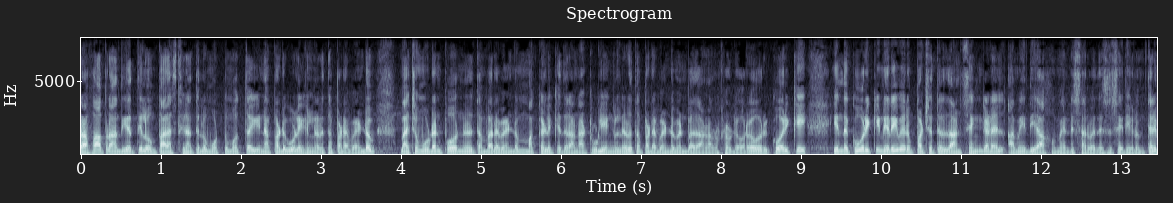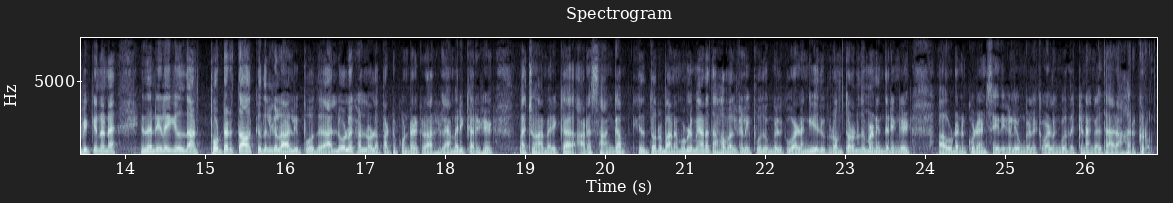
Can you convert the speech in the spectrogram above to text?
ரஃபா பிராந்தியத்திலும் பலஸ்தீனத்திலும் ஒட்டுமொத்த இனப்படுகொலைகள் நிறுத்தப்பட வேண்டும் மற்றும் உடன் போர் நிறுத்தம் வர வேண்டும். மக்களுக்கு எதிரான அட்டூழியங்கள் நிறுத்தப்பட வேண்டும் என்பதான அவர்களுடைய ஒரே ஒரு கோரிக்கை இந்த கோரிக்கை நிறைவேறும் பட்சத்தில் தான் செங்கடல் அமைதியாகும் என்று சர்வதேச செய்திகளும் தெரிவிக்கின்றன. இந்த நிலையில் தான் தொடர் தாக்குதல்களால் இப்போது அல்லோல கல்லோலப்பட்டுக் கொண்டிருக்கிறார்கள் அமெரிக்கர்கள் மற்றும் அமெரிக்க அரசாங்கம். இது தொடர்பான முழுமையான தகவல்களை இப்போது உங்களுக்கு வழங்கி இருக்கிறோம் தொடர்ந்து மணிந்திருங்கள் உடனுக்குடன் செய்திகளை உங்களுக்கு வழங்குவதற்கு நாங்கள் தயாராக இருக்கிறோம்.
